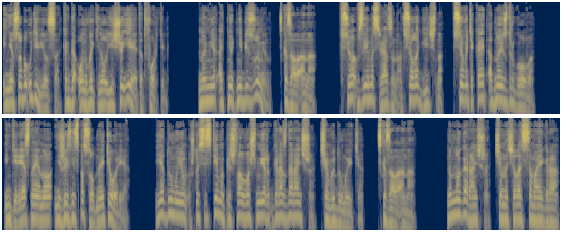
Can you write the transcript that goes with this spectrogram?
и не особо удивился, когда он выкинул еще и этот фортель». «Но мир отнюдь не безумен», — сказала она. «Все взаимосвязано, все логично, все вытекает одно из другого. Интересная, но не жизнеспособная теория. Я думаю, что система пришла в ваш мир гораздо раньше, чем вы думаете», — сказала она намного раньше, чем началась сама игра.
